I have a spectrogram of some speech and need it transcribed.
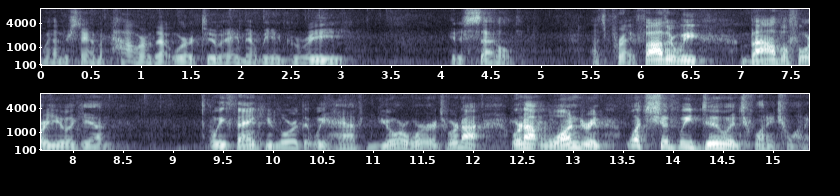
We understand the power of that word too. Amen. We agree. It is settled. Let's pray. Father, we bow before you again. We thank you, Lord, that we have your words. We're not, we're not wondering, what should we do in 2020?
